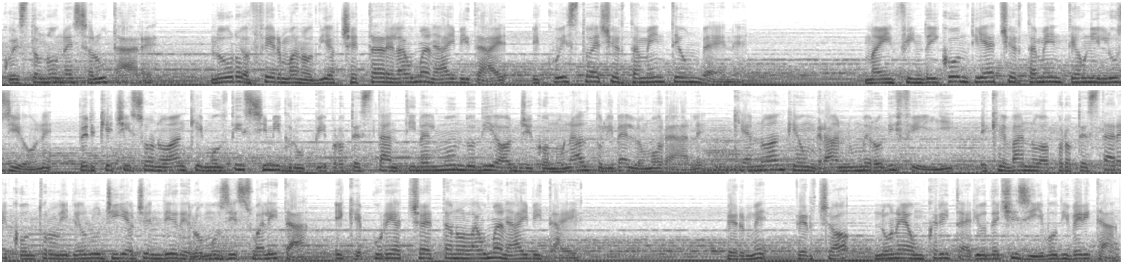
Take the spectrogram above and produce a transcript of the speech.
Questo non è salutare. Loro affermano di accettare la umana vitae, e questo è certamente un bene. Ma in fin dei conti è certamente un'illusione, perché ci sono anche moltissimi gruppi protestanti nel mondo di oggi con un alto livello morale, che hanno anche un gran numero di figli, e che vanno a protestare contro l'ideologia gender e l'omosessualità, e che pure accettano la umana vitae. Per me, perciò, non è un criterio decisivo di verità.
